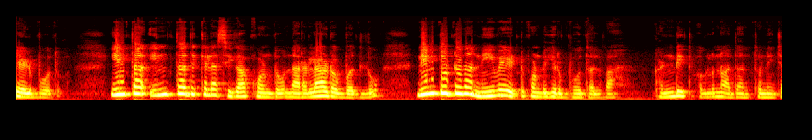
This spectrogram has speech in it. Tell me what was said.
ಹೇಳ್ಬೋದು. ಇಂಥ, ಇಂಥದಕ್ಕೆಲ್ಲ ಸಿಗಾಕೊಂಡು ನರಳಾಡೋ ಬದಲು ನಿಮ್ಮ ದುಡ್ಡನ್ನು ನೀವೇ ಇಟ್ಕೊಂಡು ಇರ್ಬೋದಲ್ವಾ? ಖಂಡಿತವಾಗ್ಲೂ ಅದಂತೂ ನಿಜ.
